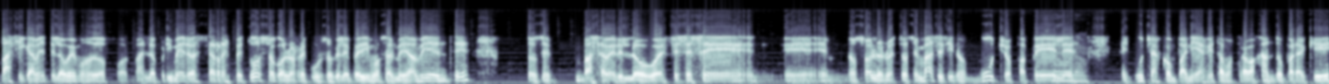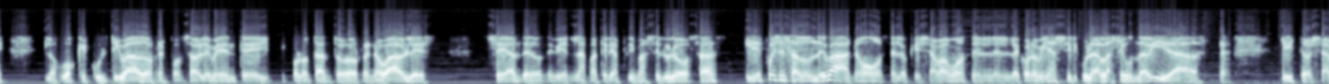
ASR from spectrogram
básicamente lo vemos de dos formas. Lo primero es ser respetuoso con los recursos que le pedimos al medio ambiente. Entonces vas a ver el logo FCC, eh, no solo en nuestros envases, sino en muchos papeles. Hay muchas compañías que estamos trabajando para que los bosques cultivados responsablemente y por lo tanto renovables sean de donde vienen las materias primas celulosas y después es a dónde va, ¿no? O sea, lo que llamamos en la economía circular la segunda vida. listo, ya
